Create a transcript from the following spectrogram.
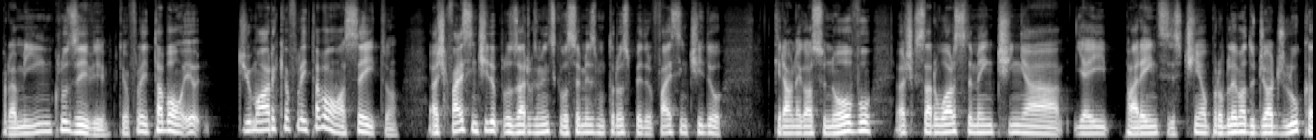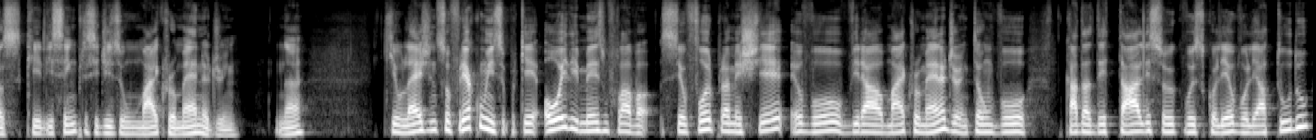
para mim, inclusive. Porque eu falei, tá bom, eu, de uma hora que eu falei, tá bom, aceito. Eu acho que faz sentido pelos argumentos que você mesmo trouxe, Pedro, faz sentido criar um negócio novo. Eu acho que Star Wars também tinha, e aí, parênteses, tinha o problema do George Lucas, que ele sempre se diz um micromanaging, né? Que o Legend sofria com isso, porque ou ele mesmo falava, se eu for para mexer, eu vou virar micromanager, então vou cada detalhe sou eu que vou escolher, eu vou olhar tudo.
